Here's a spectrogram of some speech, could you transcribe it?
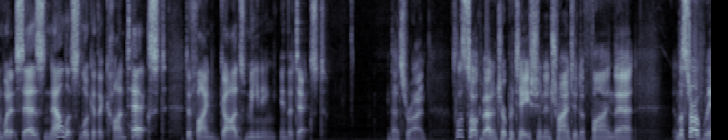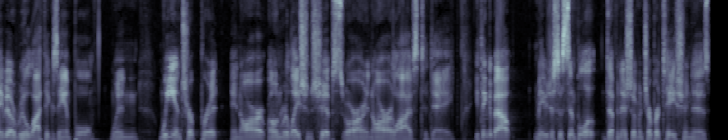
and what it says. Now let's look at the context to find God's meaning in the text. That's right. So let's talk about interpretation and trying to define that. And let's start with maybe a real life example. When we interpret in our own relationships or in our lives today, you think about maybe just a simple definition of interpretation is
